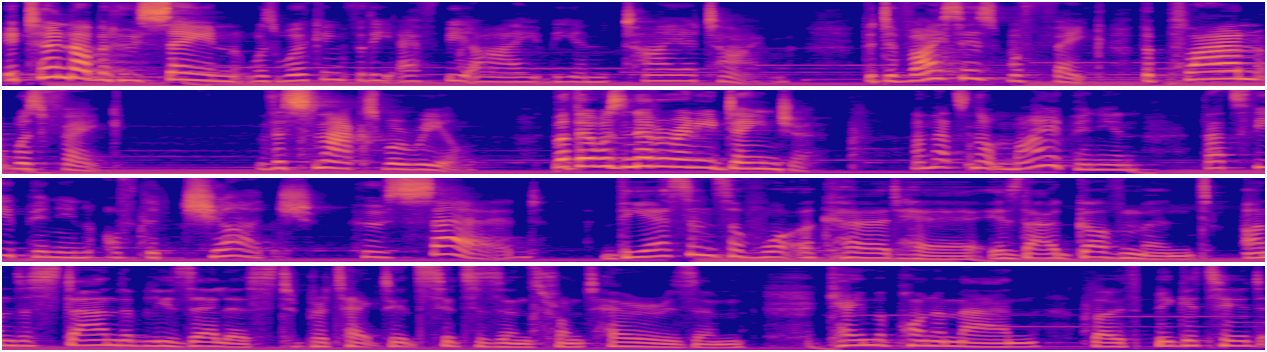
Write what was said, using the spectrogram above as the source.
It turned out that Hussain was working for the FBI the entire time. The devices were fake, the plan was fake, the snacks were real, but there was never any danger. And that's not my opinion, that's the opinion of the judge, who said The essence of what occurred here is that a government, understandably zealous to protect its citizens from terrorism, came upon a man both bigoted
